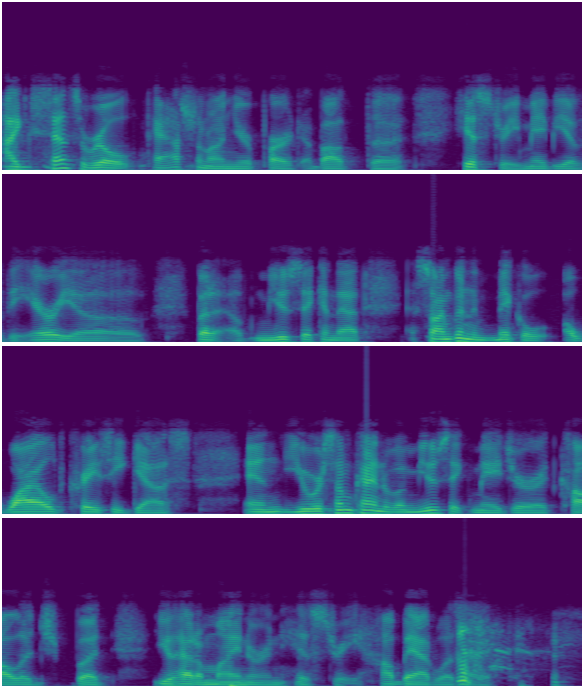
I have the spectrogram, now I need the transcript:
I sense a real passion on your part about the history, maybe of the area, of, but of music and that. So I'm going to make a, a wild, crazy guess and you were some kind of a music major at college, but you had a minor in history. How bad was it?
